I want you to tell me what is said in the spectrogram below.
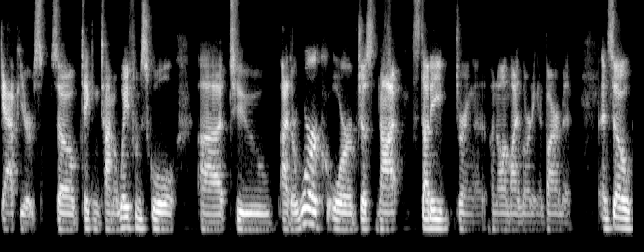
gap years, so taking time away from school uh, to either work or just not study during a, an online learning environment. And so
